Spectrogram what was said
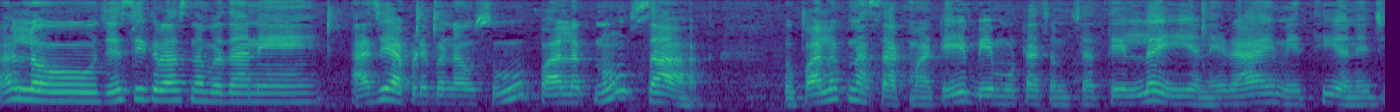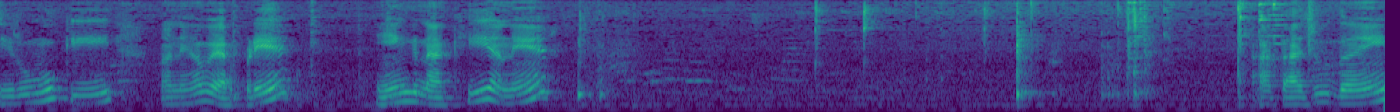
હલો, જય શ્રી કૃષ્ણ બધાને. આજે આપણે બનાવશું પાલકનું શાક. તો પાલકના શાક માટે બે મોટા ચમચા તેલ લઈ અને રાઈ, મેથી અને જીરું મૂકી અને હવે આપણે હિંગ નાખી અને આ તાજું દહીં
